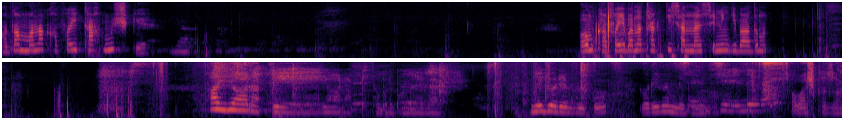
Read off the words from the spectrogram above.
Adam bana kafayı takmış ki. Oğlum kafayı bana taktıysan ben senin gibi adamın... Ay ya Rabbi, ya Rabbi sabır bana ver. Ne görevi bu? Görevim ne bunun? Savaş kazan.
